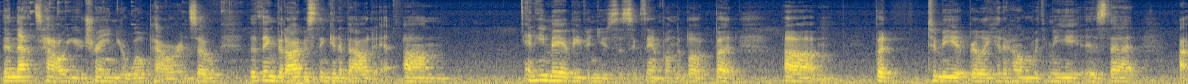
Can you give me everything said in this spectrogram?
then that's how you train your willpower. And so the thing that i was thinking about um, and he may have even used this example in the book, but um, but to me it really hit home with me is that I,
